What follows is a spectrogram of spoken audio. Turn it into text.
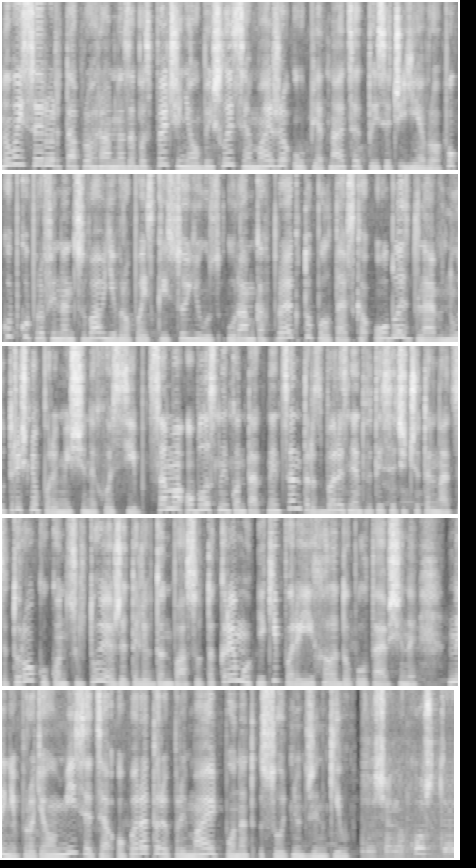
Новий сервер та програмне забезпечення обійшлися майже у 15 тисяч євро. Покупку профінансував Європейський Союз у рамках проекту Полтавська область для внутрішньо переміщених осіб. Саме обласний контактний центр з березня 2014 року консультує жителів Донбасу та Криму, які переїхали до Полтавщини. Нині протягом місяця оператори приймають понад сотню дзвінків. Звичайно, кошти,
